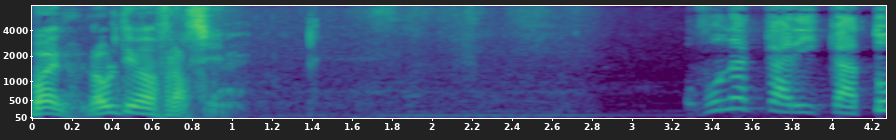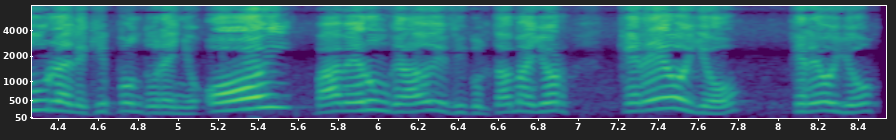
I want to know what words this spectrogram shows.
Bueno, la última frase. Fue una caricatura el equipo hondureño. Hoy va a haber un grado de dificultad mayor, creo yo, creo yo,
